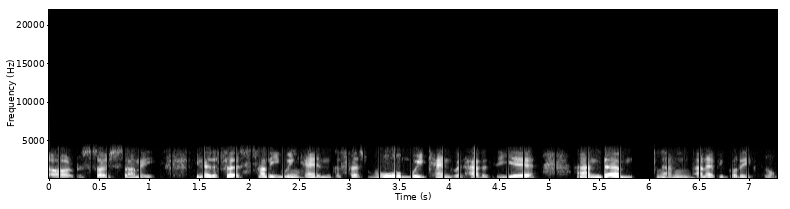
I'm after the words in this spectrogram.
oh, it was so sunny. You know, the first sunny Mhm. weekend, the first warm weekend we'd had of the year, and um, Mhm. and, and everybody, not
